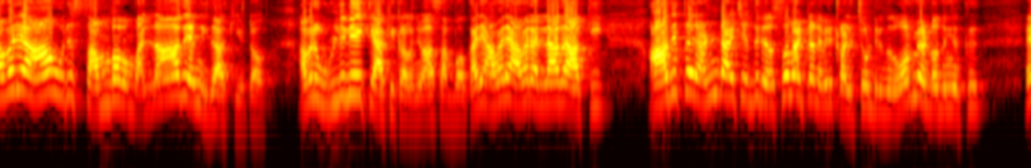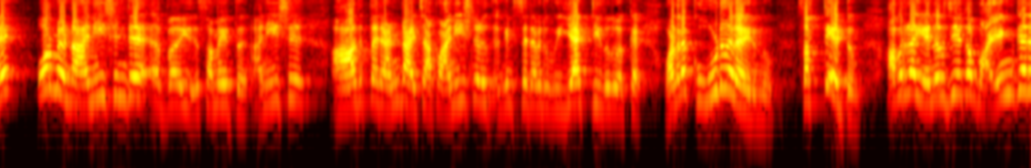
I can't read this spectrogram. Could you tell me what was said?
അവരെ ആ ഒരു സംഭവം വല്ലാതെ അങ്ങ് ഇതാക്കി കേട്ടോ അവരെ ഉള്ളിലേക്ക് ആക്കി കളഞ്ഞു ആ സംഭവം. കാര്യം അവരെ അവരല്ലാതെ ആക്കി. ആദ്യത്തെ രണ്ടാഴ്ച എന്ത് രസമായിട്ടാണ് ഇവർ കളിച്ചുകൊണ്ടിരുന്നത് ഓർമ്മയുണ്ടോ നിങ്ങൾക്ക്? ഏ ഓർമ്മയുണ്ടോ അനീഷിന്റെ സമയത്ത്? അനീഷ് ആദ്യത്തെ രണ്ടാഴ്ച അപ്പോൾ അനീഷിന് അഗൻസ്റ്റ് അവർ റിയാക്ട് ചെയ്തതും ഒക്കെ വളരെ കൂടുതലായിരുന്നു. സത്യമായിട്ടും. അവരുടെ എനർജിയൊക്കെ ഭയങ്കര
